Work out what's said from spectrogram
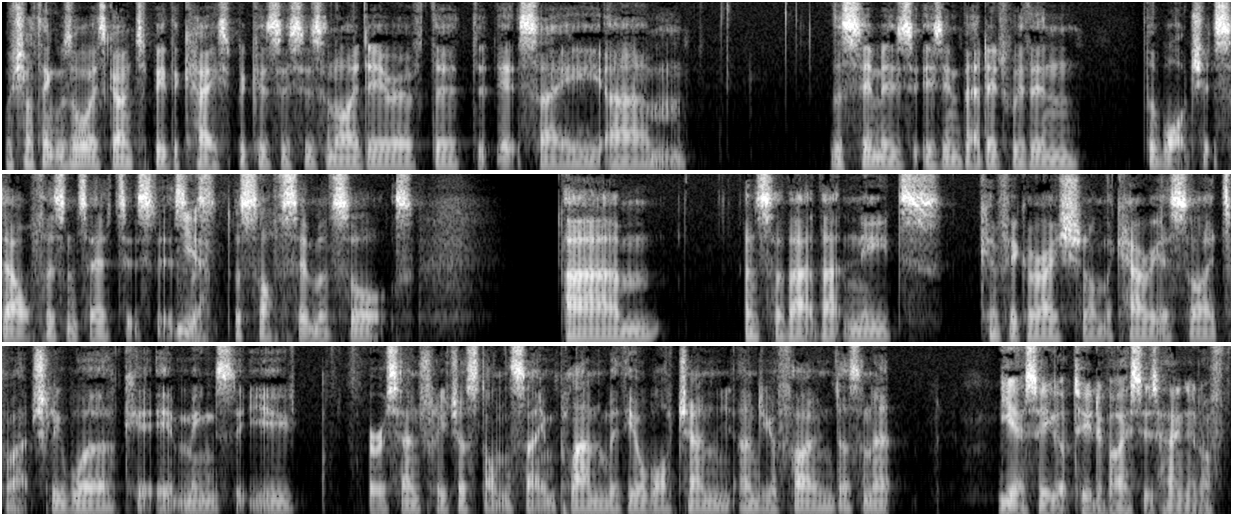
which I think was always going to be the case because this is an idea of the, the it's a um, the SIM is is embedded within the watch itself, isn't it? It's, it's yeah. a, a, soft SIM of sorts. Um, and so that that needs configuration on the carrier side to actually work. It, it, means that you are essentially just on the same plan with your watch and and your phone, doesn't it? Yeah. So you've got two devices hanging off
